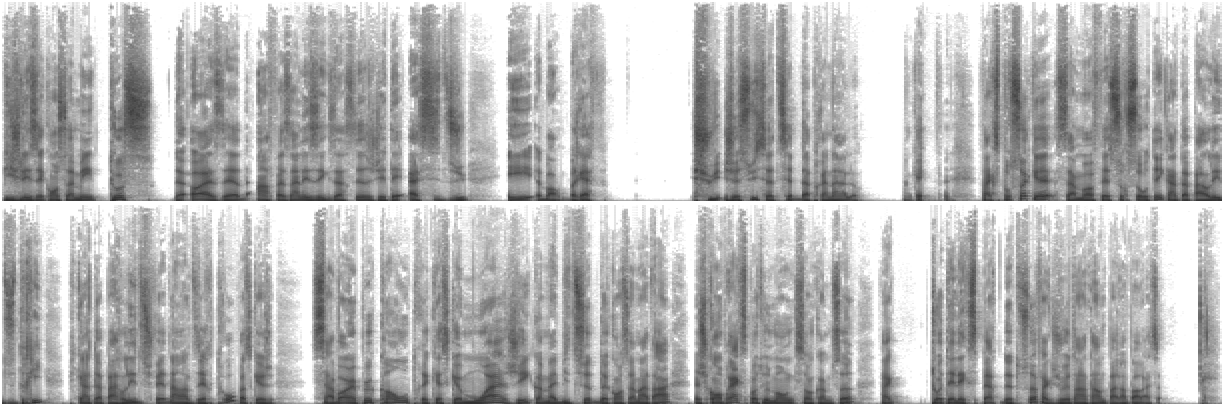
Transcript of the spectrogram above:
Puis je les ai consommées tous de A à Z en faisant les exercices. J'étais assidu. Et bon, bref, je suis, ce type d'apprenant-là. Fait que c'est pour ça que ça m'a fait sursauter quand tu as parlé du tri, puis quand tu as parlé du fait d'en dire trop, parce que ça va un peu contre qu'est-ce que moi j'ai comme habitude de consommateur. Mais je comprends que c'est pas tout le monde qui sont comme ça. Fait que toi, tu es l'experte de tout ça, fait que je veux t'entendre par rapport à ça.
